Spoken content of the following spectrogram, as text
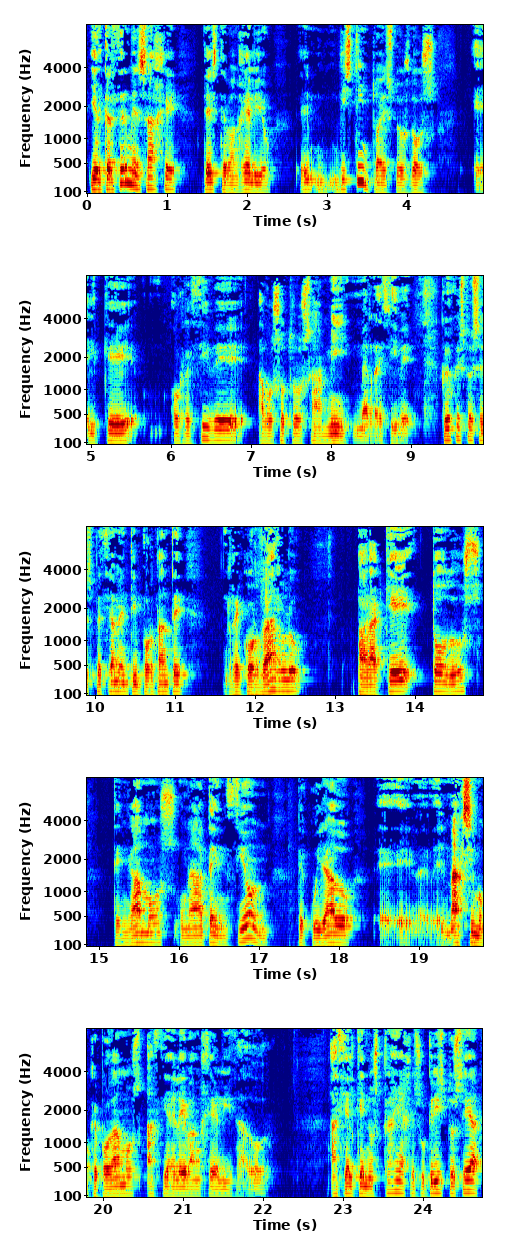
Y el tercer mensaje de este Evangelio eh, distinto a estos dos. El que os recibe a vosotros, a mí me recibe. Creo que esto es especialmente importante recordarlo para que todos tengamos una atención de cuidado eh, el máximo que podamos hacia el evangelizador, hacia el que nos trae a Jesucristo, sea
